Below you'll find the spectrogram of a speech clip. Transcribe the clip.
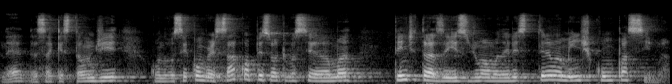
né, dessa questão de quando você conversar com a pessoa que você ama, tente trazer isso de uma maneira extremamente compassiva.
